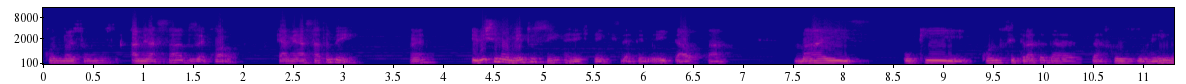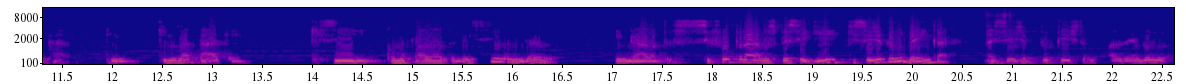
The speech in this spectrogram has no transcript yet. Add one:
quando nós somos ameaçados, é qual? É ameaçar também, né? Existem momentos, sim, que a gente tem que se defender e tal, tá? Mas o que, quando se trata da, das coisas do reino, cara, que, que nos ataquem, que se, como fala também, se eu não me engano, em Gálatas, se for para nos perseguir, que seja pelo bem, cara. Que seja porque estamos fazendo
